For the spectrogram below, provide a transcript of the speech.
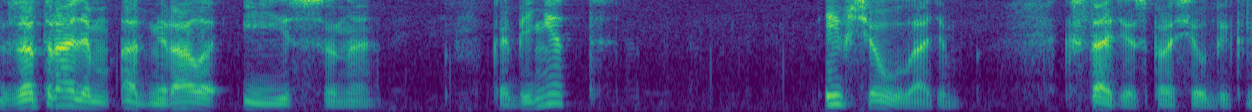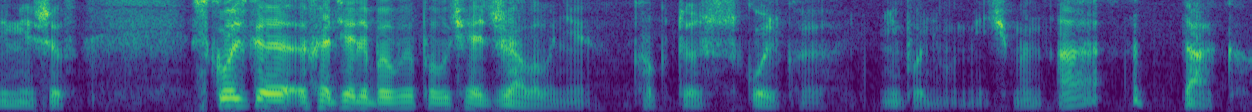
затралим адмирала Иисона в кабинет и все уладим. Кстати, спросил Беклемишев, сколько хотели бы вы получать жалования? Как-то сколько? Не понял Мичман. А так,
